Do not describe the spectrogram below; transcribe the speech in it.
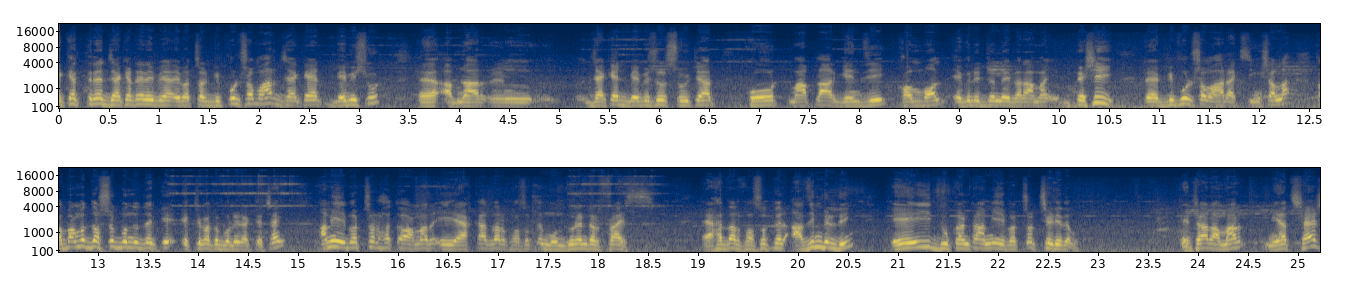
এক্ষেত্রে জ্যাকেটের এবছর বিপুল সমাহার জ্যাকেট বেবি শ্যুট আপনার jacket baby suit sweater coat, muffler, গেঞ্জি, কম্বল, এগুলির জন্য এবার আমার বেশি বিপুল সমাহার রাখছি, ইনশাল্লাহ। তবে আমার দর্শক বন্ধুদেরকে একটি কথা বলে রাখতে চাই। আমি এই বছর হয়তো আমার এই এক হাজার ফসলের মঞ্জুর এন্টারপ্রাইজ এক হাজার ফসলের আজিম বিল্ডিং এই দোকানটা আমি এবছর ছেড়ে দেবো। এটার আমার মেয়াদ শেষ।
